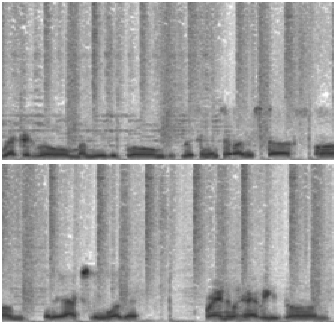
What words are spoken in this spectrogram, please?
record room, my music room, just listening to other stuff. Um, but it actually wasn't brand new heavies. Um,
